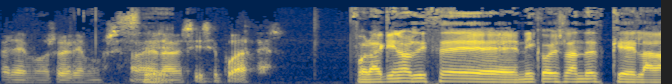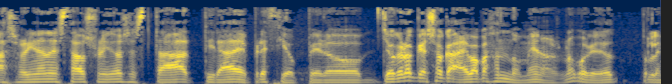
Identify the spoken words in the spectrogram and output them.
veremos, veremos. A ver, a ver si se puede hacer. Por aquí nos dice Nico Islandez que la gasolina en Estados Unidos está tirada de precio, pero yo creo que eso cada vez va pasando menos, ¿no? Porque yo, por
